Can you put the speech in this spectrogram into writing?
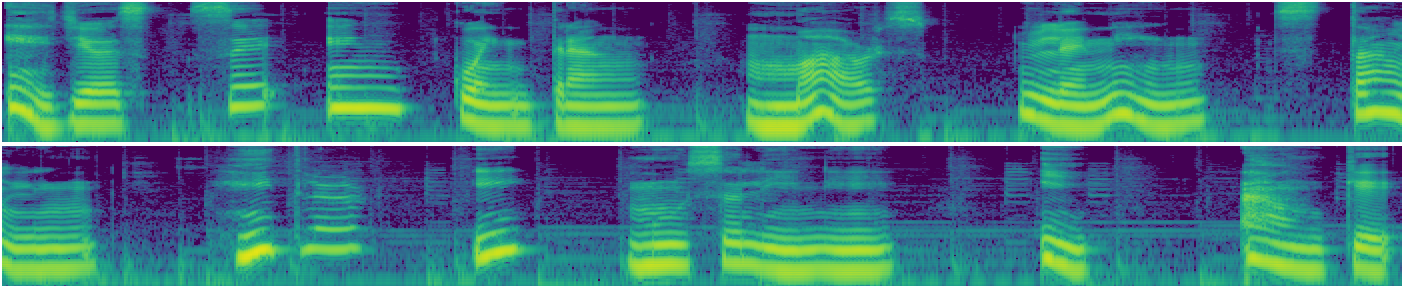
ellos se encuentran Mars, Lenin, Stalin, Hitler y Mussolini. Y aunque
